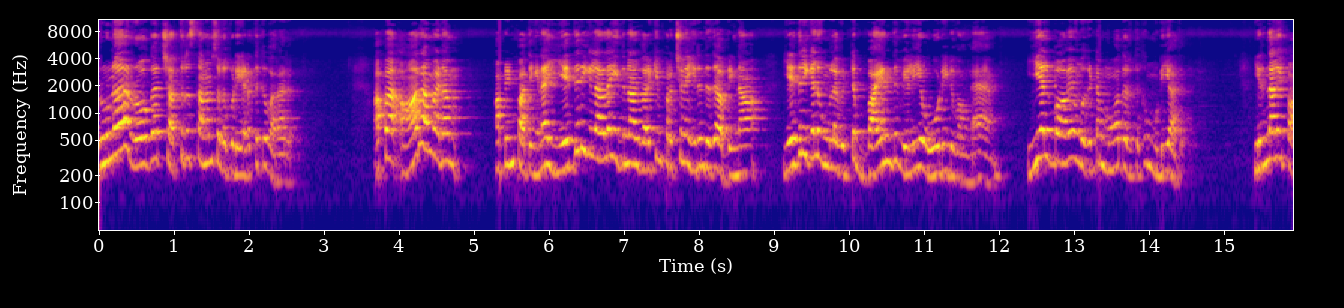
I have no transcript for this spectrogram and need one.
ருண ரோக சத்துருஸ்தானம் சொல்லக்கூடிய இடத்துக்கு வராரு. அப்ப ஆறாம் இடம் அப்படின்னு பாத்தீங்கன்னா எதிரிகளால இது நாள் வரைக்கும் பிரச்சனை இருந்தது அப்படின்னா எதிரிகள் உங்களை விட்டு பயந்து வெளியே ஓடிடுவாங்க. இயல்பாவே உங்ககிட்ட மோதுறதுக்கு முடியாது. இருந்தாலும் இப்போ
